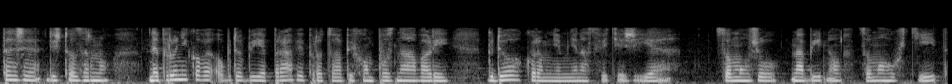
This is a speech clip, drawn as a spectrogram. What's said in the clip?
Takže, když to zhrnu, nepronikové období je právě proto, abychom poznávali, kdo kromě mě na světě žije, co můžu nabídnout, co mohu chtít.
